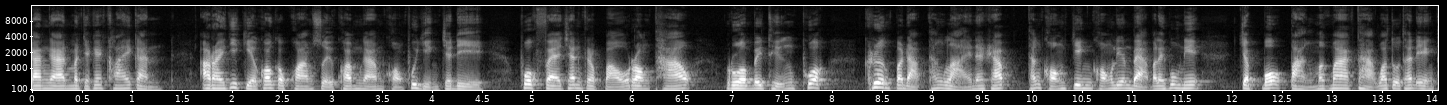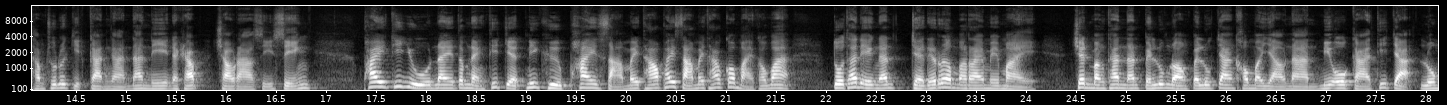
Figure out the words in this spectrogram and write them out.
การงานมันจะคล้ายๆกัน อะไรที่เกี่ยวข้องกับความสวยความงามของผู้หญิงจะดี พวกแฟชั่นกระเป๋ารองเท้า รวมไปถึงพวกเครื่องประดับทั้งหลายนะครับ ทั้งของจริงของเรียนแบบอะไรพวกนี้ จะโป๊ะปังมากๆถ้าว่าตัวท่านเองทำธุรกิจการงานด้านนี้นะครับ ชาวราศีสิงห์ไพ่ที่อยู่ในตำแหน่งที่ 7 นี่คือไพ่สามไม้เท้าไพ่สามไม้เท้าก็หมายความว่า ตัวท่านเองนั้นจะได้เริ่มอะไรใหม่ ๆ เช่นบางท่านนั้นเป็นลูกน้องเป็นลูกจ้างเขามายาวนาน มีโอกาสที่จะลง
